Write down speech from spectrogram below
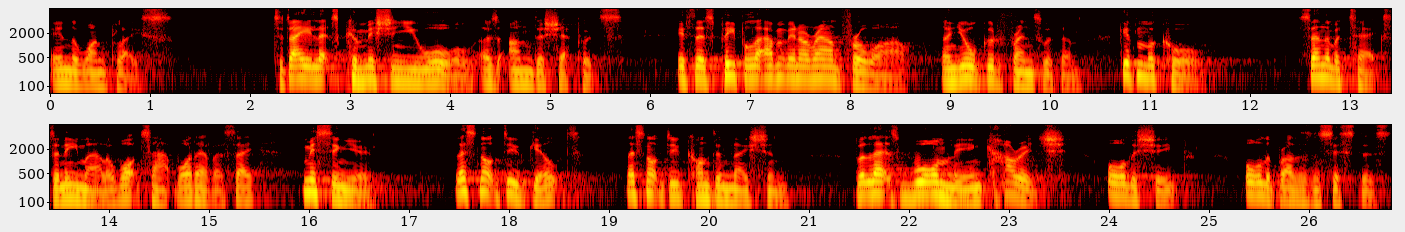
in the one place. Today, let's commission you all as under shepherds. If there's people that haven't been around for a while and you're good friends with them, give them a call. Send them a text, an email, a WhatsApp, whatever. Say, missing you. Let's not do guilt. Let's not do condemnation. But let's warmly encourage all the sheep, all the brothers and sisters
